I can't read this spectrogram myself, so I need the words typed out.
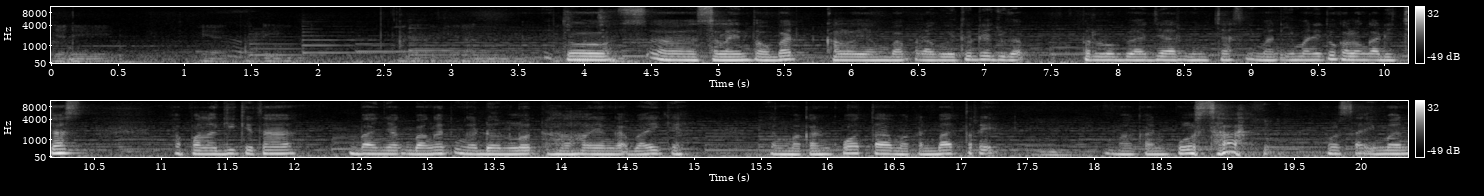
Jadi ya tadi ada pikiran itu uh, selain tobat kalau yang bab ragu itu dia juga perlu belajar mencas iman. Iman itu kalau nggak dicas apalagi kita banyak banget ngedownload hal-hal yang nggak baik ya yang makan kuota makan baterai hmm. makan pulsa pulsa iman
